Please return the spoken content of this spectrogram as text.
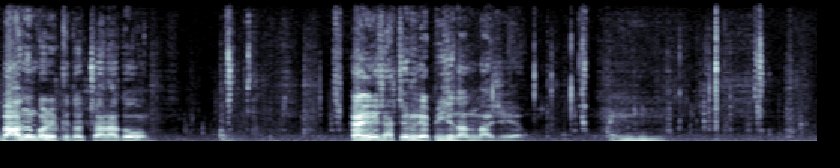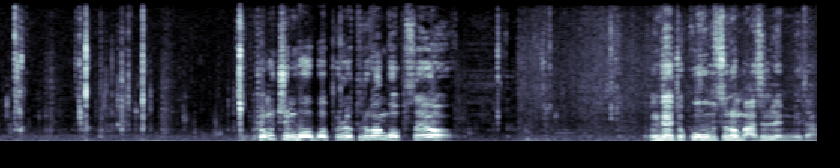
많은 걸 이렇게 넣지 않아도 그냥 이 자체로 그냥 빛이 나는 맛이에요. 음. 표무침 뭐, 뭐 별로 들어간 거 없어요. 굉장히 좀 고급스러운 맛을 냅니다.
